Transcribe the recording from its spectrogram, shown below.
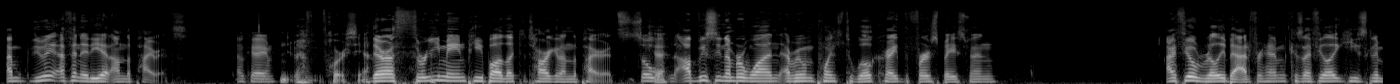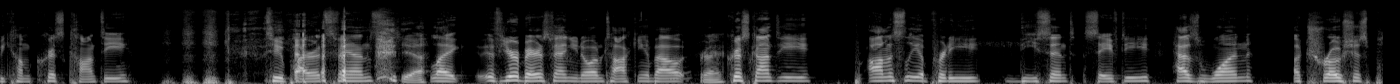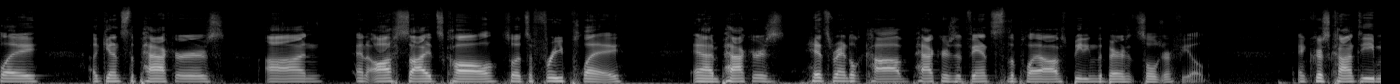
I'm doing FN idiot on the Pirates. Okay. Of course, yeah. There are three main people I'd like to target on the Pirates. So Okay. obviously, number one, everyone points to Will Craig, the first baseman. I feel really bad for him because I feel like he's going to become Chris Conte to Pirates fans. Yeah. Like, if you're a Bears fan, you know what I'm talking about. Right. Chris Conte, honestly, a pretty decent safety, has one atrocious play against the Packers on an offsides call, so it's a free play, and Packers hits Randall Cobb. Packers advance to the playoffs, beating the Bears at Soldier Field. And Chris Conte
